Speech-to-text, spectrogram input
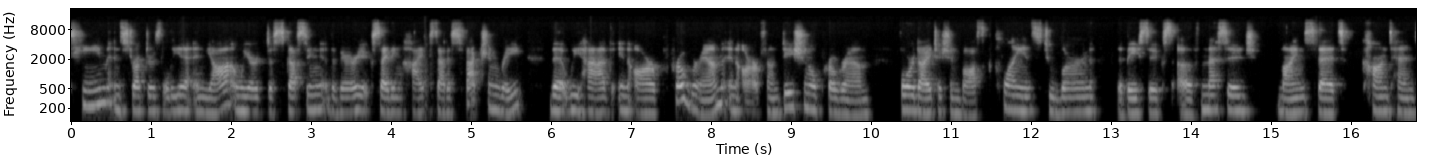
team, instructors Leah and Yaa, and we are discussing the very exciting high satisfaction rate that we have in our program, in our foundational program for dietitian boss clients to learn the basics of message, mindset, content,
